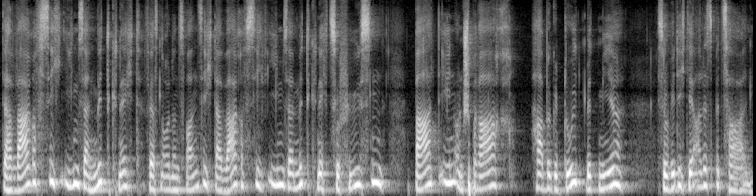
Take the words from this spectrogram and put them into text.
da warf sich ihm sein Mitknecht, Vers 29, da warf sich ihm sein Mitknecht zu Füßen, bat ihn und sprach, habe Geduld mit mir, so will ich dir alles bezahlen.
